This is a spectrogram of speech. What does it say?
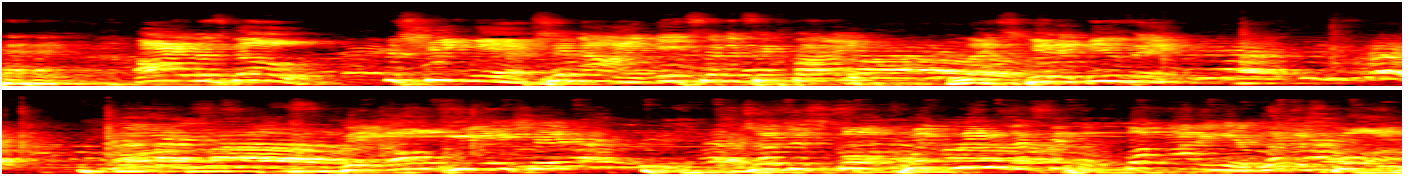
10-9, 8765. Let's get it music. They all creation. Judges score quickly. Let's get the fuck out of here. Judges score.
